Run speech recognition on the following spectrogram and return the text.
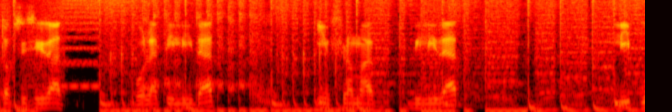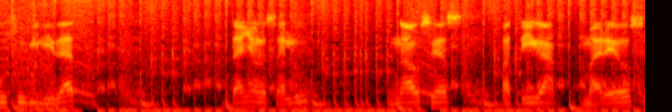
toxicidad, volatilidad, inflamabilidad, liposubilidad, daño a la salud, náuseas, fatiga, mareos,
